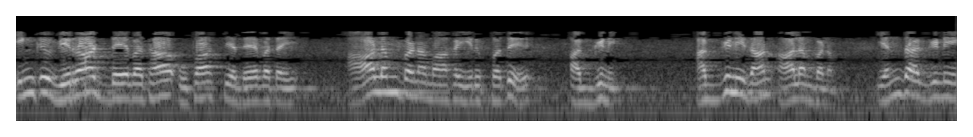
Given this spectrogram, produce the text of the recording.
இங்கு விராட் தேவதா உபாசிய தேவதை ஆலம்பனமாக இருப்பது அக்னி. அக்னி தான் ஆலம்பனம். எந்த அக்னி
